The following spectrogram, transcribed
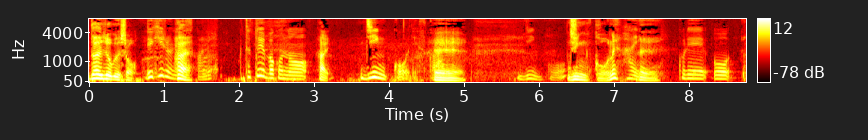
大丈夫でしょう。できるんですかね、例えばこのはい。人工ですか、え人工？ー、人工ね。はい、えこれをー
